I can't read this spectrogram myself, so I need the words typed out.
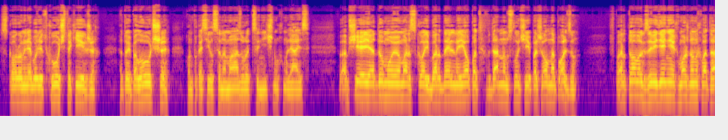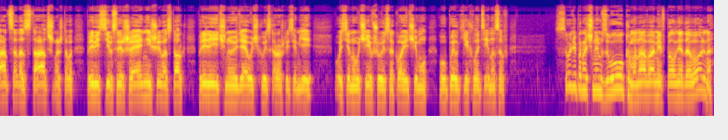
Скоро у меня будет куча таких же, а то и получше». Он покосился на Мазура, цинично ухмыляясь. Вообще, я думаю, морской бордельный опыт в данном случае пошел на пользу. В портовых заведениях можно нахвататься достаточно, чтобы привести в совершеннейший восторг приличную девочку из хорошей семьи, пусть и научившуюся кое-чему у пылких латиносов. Судя по ночным звукам, она вами вполне довольна.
